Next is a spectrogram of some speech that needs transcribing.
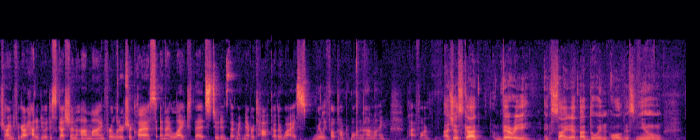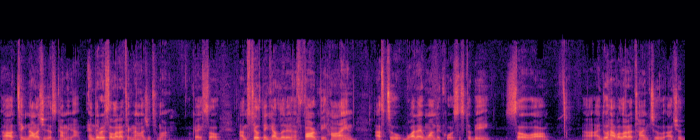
trying to figure out how to do a discussion online for a literature class, and I liked that students that might never talk otherwise really felt comfortable in an online platform. I just got very excited about doing all this new uh, technology that's coming up. And there is a lot of technology to learn, okay? So I'm still thinking a little far behind as to what I want the courses to be. So uh, uh, I do have a lot of time to actually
